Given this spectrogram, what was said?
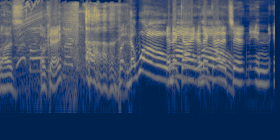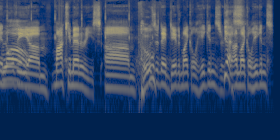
Well, it's okay. but no, whoa, and that whoa, guy and that guy that's in in, in all the um, mockumentaries. Um, Who? What's his name? David Michael Higgins or Yes. John Michael Higgins?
